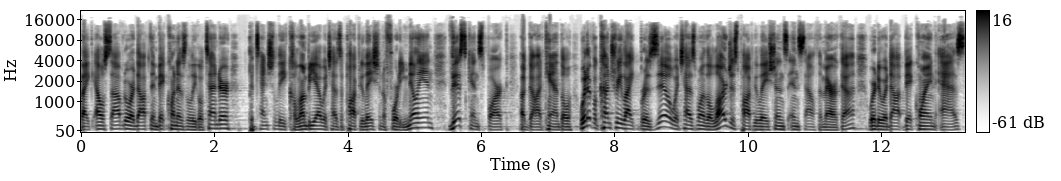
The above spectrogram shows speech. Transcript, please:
like El Salvador adopting Bitcoin as a legal tender, potentially Colombia, which has a population of 40 million. This can spark a God candle. What if a country like Brazil, which has one of the largest populations in South America, were to adopt Bitcoin as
